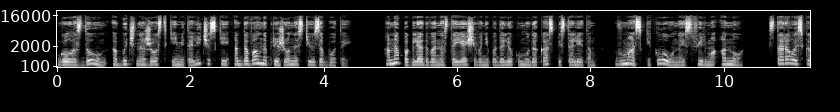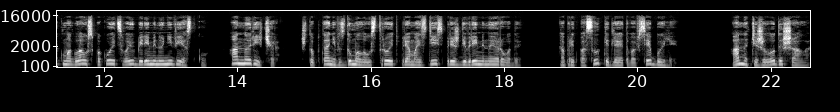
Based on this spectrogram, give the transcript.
Голос Доун, обычно жесткий и металлический, отдавал напряженностью и заботой. Она, поглядывая на стоящего неподалеку мудака с пистолетом, в маске клоуна из фильма «Оно», старалась как могла успокоить свою беременную невестку, Анну Ричер, чтоб та не вздумала устроить прямо здесь преждевременные роды. А предпосылки для этого все были. Анна тяжело дышала.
